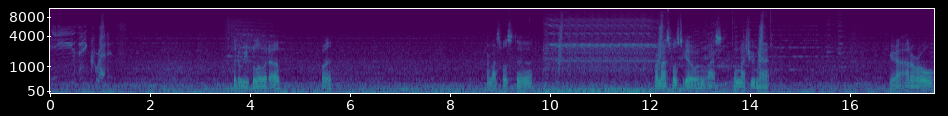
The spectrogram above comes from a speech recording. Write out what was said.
Easy credits. So do we blow it up? What? Where am I supposed to Where am I supposed to go? Who am I, who am I shooting at? Figure out how to roll.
